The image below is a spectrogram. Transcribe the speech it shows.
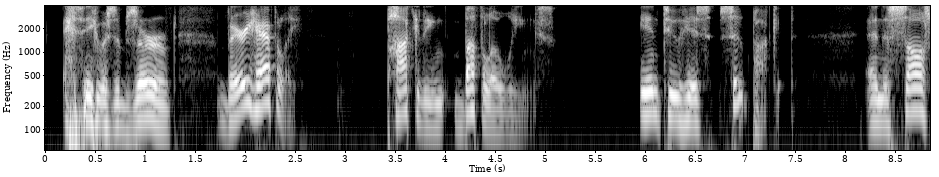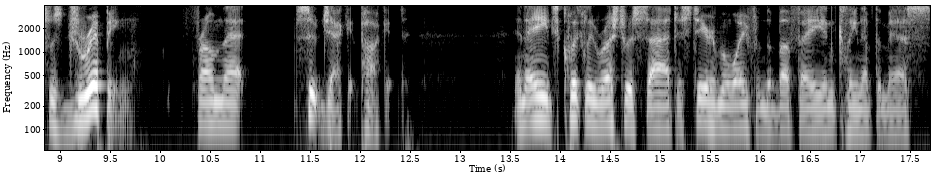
and he was observed very happily pocketing buffalo wings into his suit pocket. And the sauce was dripping from that suit jacket pocket and aides quickly rushed to his side to steer him away from the buffet and clean up the mess.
